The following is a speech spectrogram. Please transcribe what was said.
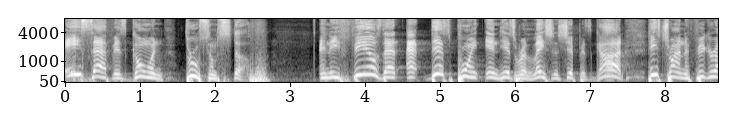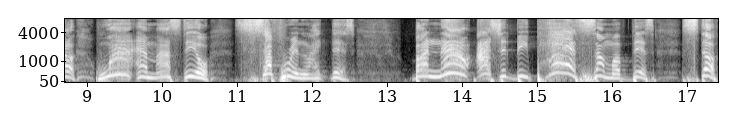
Asaph is going through some stuff. And he feels that at this point in his relationship with God, he's trying to figure out why am I still suffering like this? By now, I should be past some of this stuff.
